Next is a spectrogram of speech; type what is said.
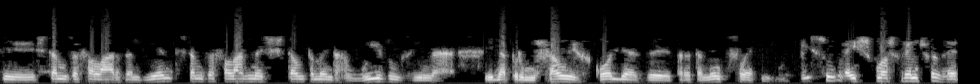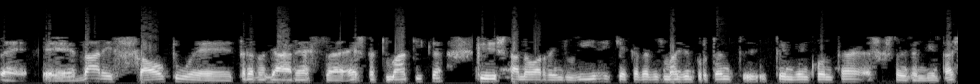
que estamos a falar de ambiente, estamos a falar na gestão também de ruídos e na e na promoção e recolha de tratamento seletivo. Isso é isso que nós queremos fazer, é, é dar esse salto, é trabalhar essa, esta temática que está na ordem do dia e que é cada vez mais importante tendo em conta as questões ambientais.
